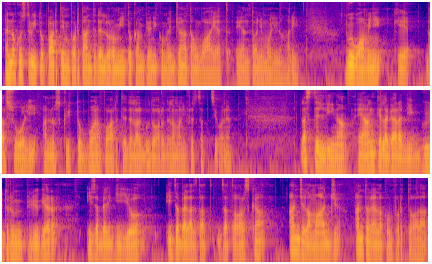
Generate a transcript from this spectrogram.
hanno costruito parte importante del loro mito campioni come Jonathan Wyatt e Antonio Molinari, due uomini che da soli hanno scritto buona parte dell'albo d'oro della manifestazione. La stellina è anche la gara di Gudrun Plüger, Isabel Guillot, Isabella Zatorska, Angela Maggi, Antonella Confortola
